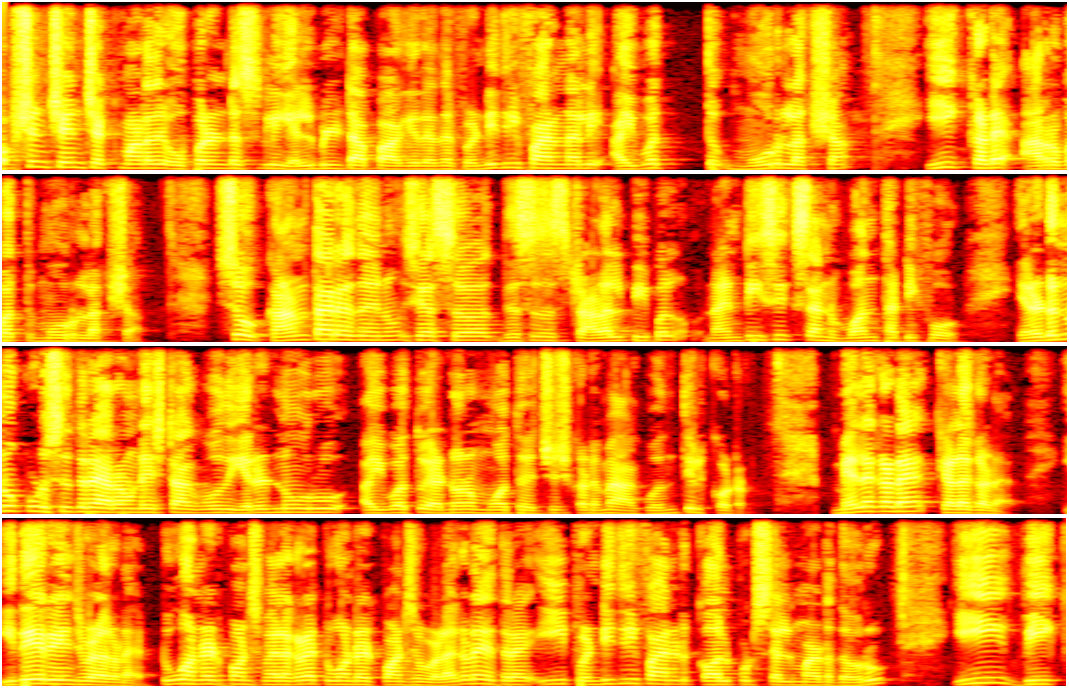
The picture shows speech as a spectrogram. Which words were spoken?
ಆಪ್ಷನ್ ಚೇಂಜ್ ಚೆಕ್ ಮಾಡಿದ್ರೆ ಓಪನ್ ಇಂಟ್ರೆಸ್ಟ್ಲಿ ಎಲ್ ಬಿಲ್ಟ್ ಅಪ್ ಆಗಿದೆ. ಅಂದ್ರೆ ಟ್ವೆಂಟಿ ತ್ರೀ ಫೈವ್ನಲ್ಲಿ ಐವತ್ತು ಮೂರು ಲಕ್ಷ, ಈ ಕಡೆ ಅರವತ್ತ್ ಮೂರು ಲಕ್ಷ. ಸೊ ಕಾಣ್ತಾ ಇರೋದೇನು? As this is straddle people ninety six and one thirty four ಎರಡನ್ನೂ ಕೂಡಿಸಿದ್ರೆ ಅರೌಂಡ್ ಎಷ್ಟು ಆಗ್ಬೋದು? ಎರಡು ನೂರು ಐವತ್ತು ಎರಡು ನೂರ ಮೂವತ್ತು ಹೆಚ್ಚು ಹೆಚ್ಚು ಕಡಿಮೆ ಆಗ್ಬೋದು ಅಂತ ತಿಳ್ಕೊಟ್ರು. ಮೇಲೆಗಡೆ, ಕೆಳಗಡೆ. ಇದೇ ರೇಂಜ್ ಒಳಗಡೆ. ಟೂ ಹಂಡ್ರೆಡ್ ಪಾಯಿಂಟ್ಸ್ ಮೇಲೆಗಡೆ ಟೂ ಹಂಡ್ರೆಡ್ ಪಾಯಿಂಟ್ಸ್ ಒಳಗಡೆ ಇದ್ರೆ ಈ twenty three five hundred call put sell ಮಾಡಿದವರು ಈ ವೀಕ್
